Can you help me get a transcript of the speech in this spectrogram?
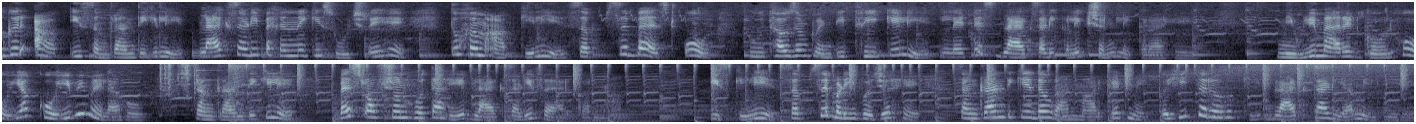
अगर आप इस संक्रांति के लिए ब्लैक साड़ी पहनने की सोच रहे हैं तो हम आपके लिए सबसे बेस्ट और 2023 के लिए लेटेस्ट ब्लैक साड़ी कलेक्शन लेकर आए हैं। न्यूली मैरिड गर्ल हो या कोई भी महिला हो, संक्रांति के लिए बेस्ट ऑप्शन होता है ब्लैक साड़ी वेयर करना। इसके लिए सबसे बड़ी वजह है, संक्रांति के दौरान मार्केट में कई तरह की ब्लैक साड़ियाँ मिलती है।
